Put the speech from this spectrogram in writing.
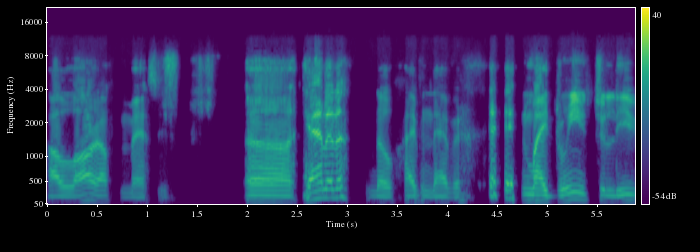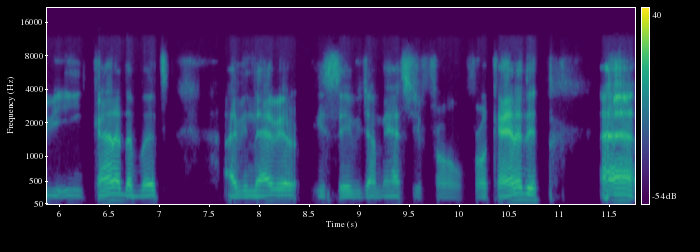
a lot of messages. Uh, Canada, no, I've never. My dream to live in Canada, but I've never received a message from from Canada. Uh,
